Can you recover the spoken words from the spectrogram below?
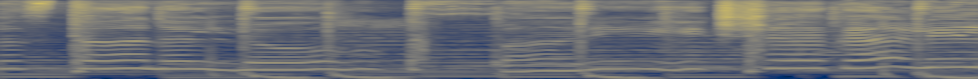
വിശ്വസ്തനല്ലോ പരീക്ഷകളിൽ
